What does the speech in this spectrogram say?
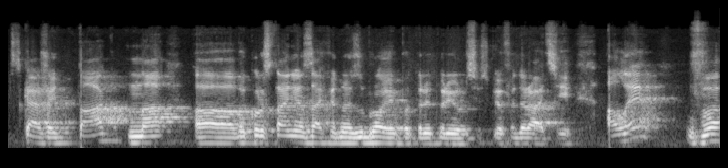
скаже так на е, використання західної зброї по території Російської Федерації, але в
